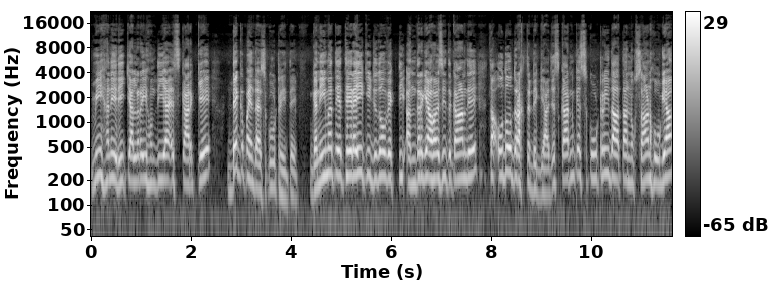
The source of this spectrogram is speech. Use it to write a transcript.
ਮੀਂਹ ਹਨੇਰੀ ਚੱਲ ਰਹੀ ਹੁੰਦੀ ਹੈ, ਇਸ ਕਰਕੇ ਡਿੱਗ ਪੈਂਦਾ ਹੈ ਸਕੂਟਰੀ ਤੇ। ਗਨੀਮਤ ਇੱਥੇ ਰਹੀ ਕਿ ਜਦੋਂ ਵਿਅਕਤੀ ਅੰਦਰ ਗਿਆ ਹੋਇਆ ਸੀ ਦੁਕਾਨ ਦੇ, ਤਾਂ ਉਦੋਂ ਦਰਖਤ ਡਿੱਗਿਆ ਜਿਸ ਕਾਰਨ ਕਿ ਸਕੂਟਰੀ ਦਾ ਤਾਂ ਨੁਕਸਾਨ ਹੋ ਗਿਆ,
